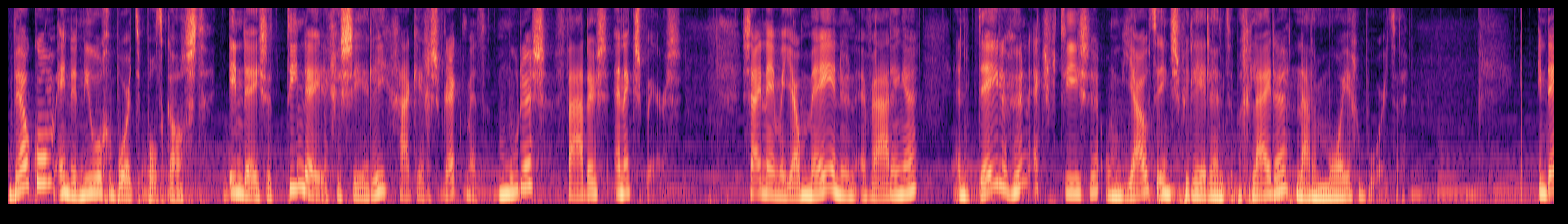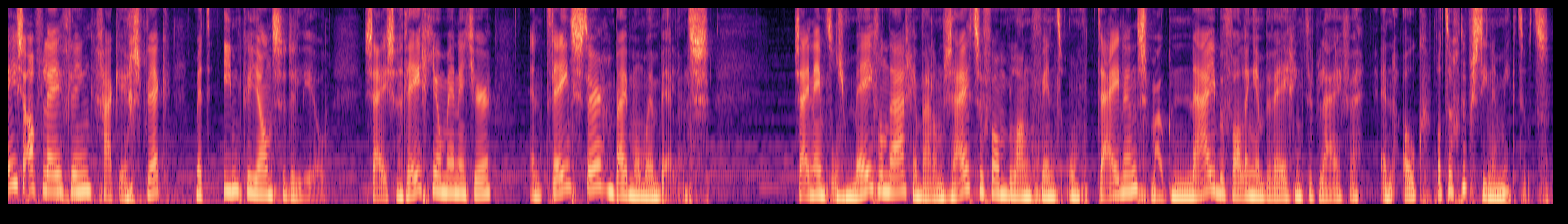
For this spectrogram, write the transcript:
Welkom in de Nieuwe Geboortepodcast. In deze tiendelige serie ga ik in gesprek met moeders, vaders en experts. Zij nemen jou mee in hun ervaringen en delen hun expertise om jou te inspireren en te begeleiden naar een mooie geboorte. In deze aflevering ga ik in gesprek met Imke Jansen de Leeuw. Zij is regiomanager en trainster bij Mom Balance. Zij neemt ons mee vandaag in waarom zij het zo van belang vindt om tijdens, maar ook na je bevalling in beweging te blijven. En ook wat de groepsdynamiek doet.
